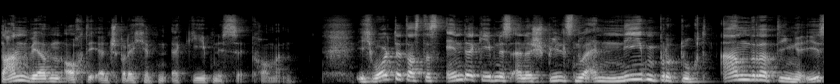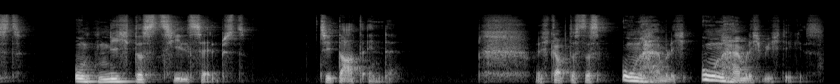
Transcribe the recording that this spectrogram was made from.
Dann werden auch die entsprechenden Ergebnisse kommen. Ich wollte, dass das Endergebnis eines Spiels nur ein Nebenprodukt anderer Dinge ist und nicht das Ziel selbst. Zitat Ende. Ich glaube, dass das unheimlich, unheimlich wichtig ist.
